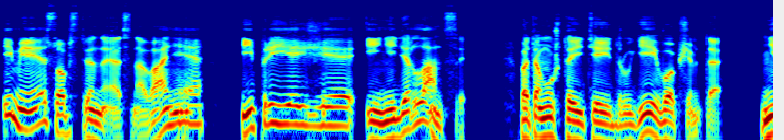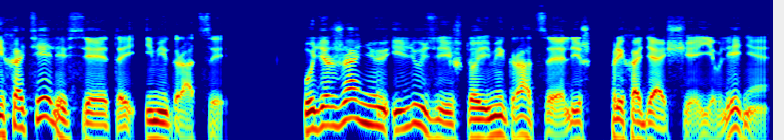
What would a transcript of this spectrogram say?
имея собственное основание, и приезжие, и нидерландцы, потому что и те, и другие, в общем-то, не хотели всей этой иммиграции. Удержанию иллюзии, что иммиграция лишь приходящее явление,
